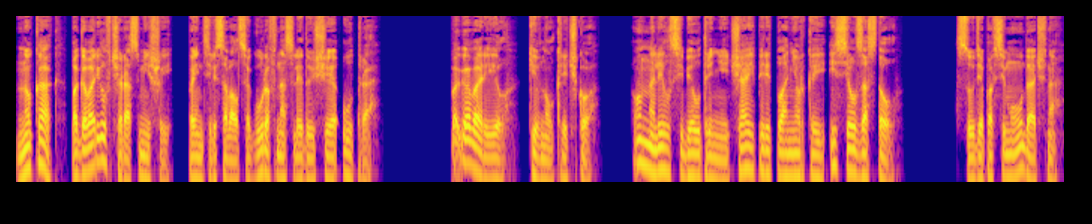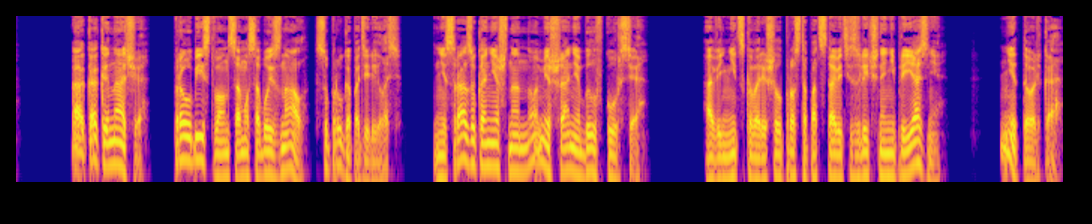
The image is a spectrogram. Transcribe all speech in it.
«Ну как, поговорил вчера с Мишей?» — поинтересовался Гуров на следующее утро. «Поговорил», — кивнул Кричко. Он налил себе утренний чай перед планеркой и сел за стол. Судя по всему, удачно. А как иначе? Про убийство он, само собой, знал, супруга поделилась. Не сразу, конечно, но Мишаня был в курсе. А Винницкого решил просто подставить из личной неприязни? Не только.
